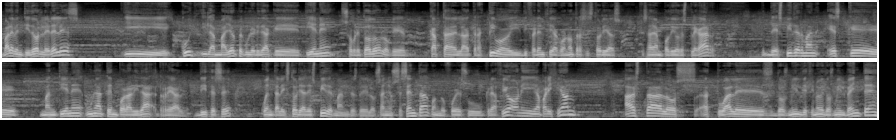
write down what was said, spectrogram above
Vale 22 lereles y, y la mayor peculiaridad que tiene, sobre todo, lo que capta el atractivo y diferencia con otras historias que se hayan podido desplegar de Spider-Man es que mantiene una temporalidad real. Dícese Cuenta la historia de Spider-Man desde los años 60, cuando fue su creación y aparición, hasta los actuales 2019-2020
